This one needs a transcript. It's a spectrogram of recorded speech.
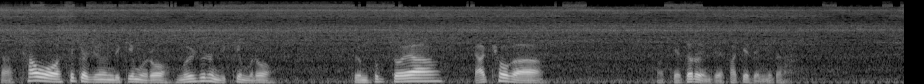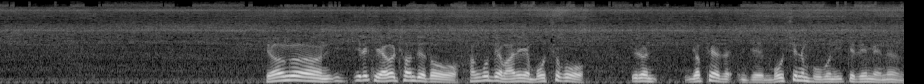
자, 샤워 시켜주는 느낌으로, 물 주는 느낌으로 듬뿍 줘야 약효가 어, 제대로 이제 받게 됩니다. 병은 이- 이렇게 약을 쳤는데도 한 군데 만약에 못 치고 이런 옆에 이제 못 치는 부분이 있게 되면은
